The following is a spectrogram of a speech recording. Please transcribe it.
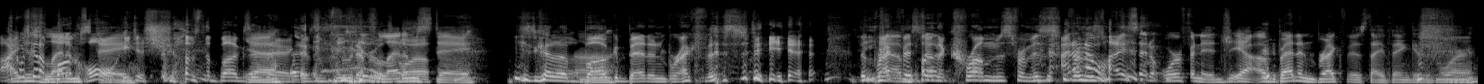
I Aqua's just got a let bug him hole. stay. He just shoves the bugs Yeah. in there, and gives them I food just let once him stay. He's got a Uh, bug bed and breakfast. yeah. The Yeah, breakfast are the crumbs from his. I don't know his- why I said orphanage. Yeah, a bed and breakfast. I think is more.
